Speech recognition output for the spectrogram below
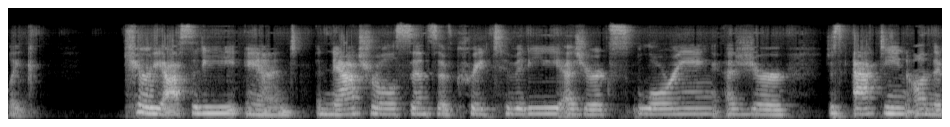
like curiosity and a natural sense of creativity as you're exploring as you're just acting on the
